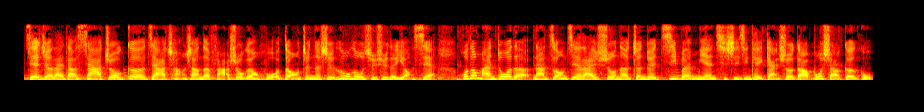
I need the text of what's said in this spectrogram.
接着来到下周各家厂商的法说跟活动，真的是陆陆续续的涌现，活动蛮多的。那总结来说呢，针对基本面，其实已经可以感受到不少个股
